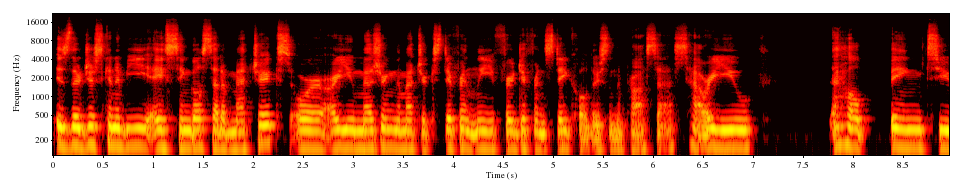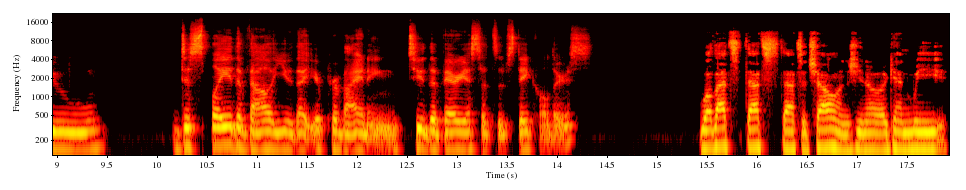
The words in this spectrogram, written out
is there just going to be a single set of metrics, or are you measuring the metrics differently for different stakeholders in the process? How are you helping to display the value that you're providing to the various sets of stakeholders? Well, that's that's that's a challenge. You know, again, we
